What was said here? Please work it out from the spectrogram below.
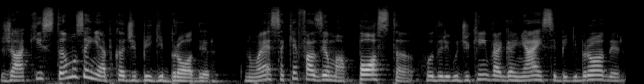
já que estamos em época de Big Brother não é? Você quer fazer uma aposta, Rodrigo, de quem vai ganhar esse Big Brother?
